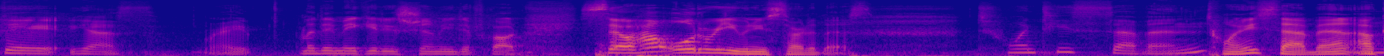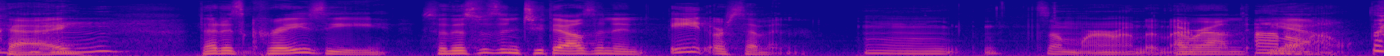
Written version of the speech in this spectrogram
They, yes, right. But they make it extremely difficult. So, how old were you when you started this? 27. 27. Okay. Mm-hmm. That is crazy. So, this was in 2008 or 7? Mm, somewhere around there. Around, I don't yeah. know.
